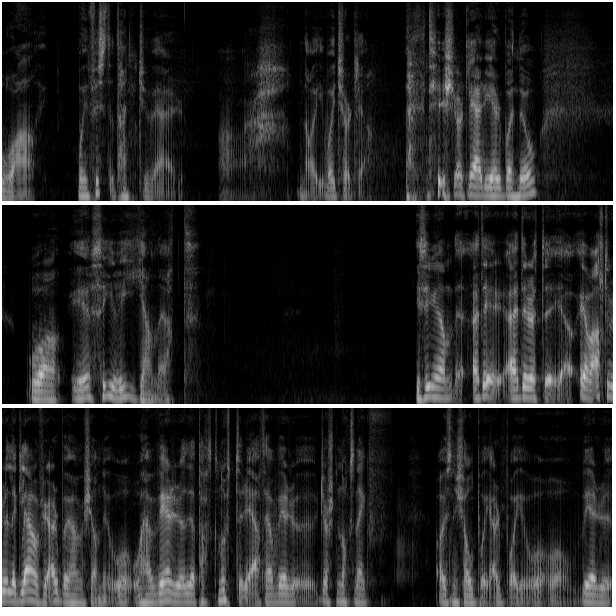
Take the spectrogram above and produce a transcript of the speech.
Og min første tanke var, ah, nei, jeg var ikke kjørt lær. det er kjørt her i her på nå. Og jeg sier vi igjen at, Jeg sier igjen, at det at det er et, jeg var alltid veldig glad for arbeidet her med kjønne, og, og jeg har vært veldig tatt knutter i at jeg har vært gjort nok sånn eisen själv på arbeid, og, og ver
